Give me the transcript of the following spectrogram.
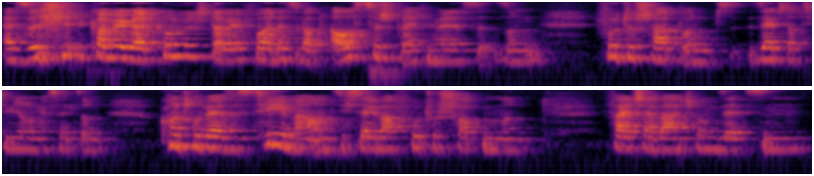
Also ich komme mir gerade komisch dabei vor, das überhaupt auszusprechen, weil es so ein Photoshop und Selbstoptimierung ist halt so ein kontroverses Thema und sich selber Photoshoppen und falsche Erwartungen setzen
